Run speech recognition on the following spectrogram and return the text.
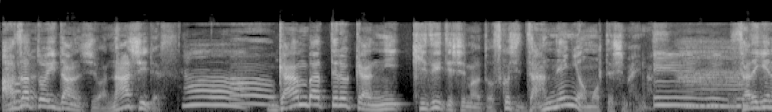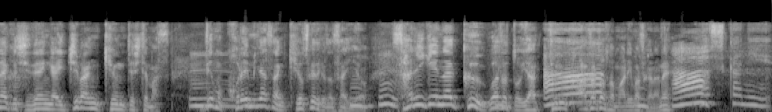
あざとい男子はなしです。あ頑張ってる感に気づいてしまうと少し残念に思ってしまいます。さりげなく自然が一番キュンってしてます。でもこれ皆さん気をつけてくださいよ。さりげなくわざとやってるあざとさもありますからね。あ。ああ、確かに。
